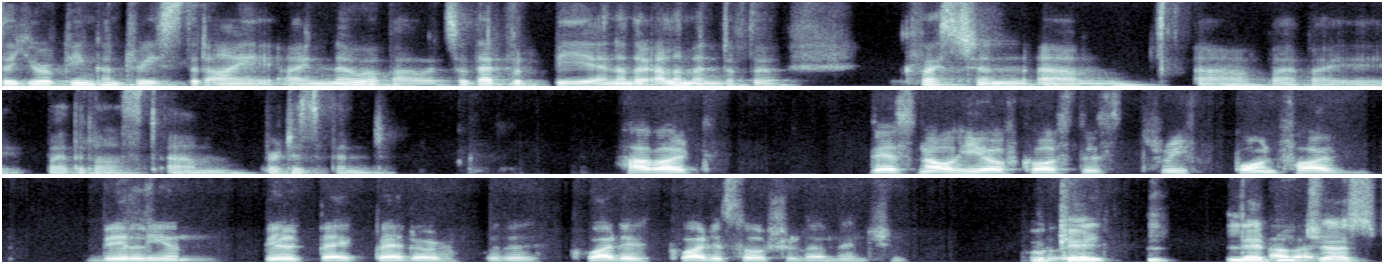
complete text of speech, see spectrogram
the European countries that I, I know about. So that would be another element of the question um, uh, by, by, by the last um, participant. Harald, there's now here, of course, this 3.5 billion build back better with a quite a quite a social dimension. Okay, let Harald. me just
